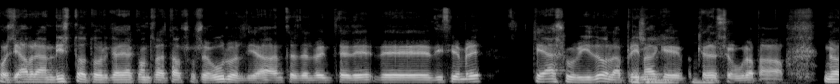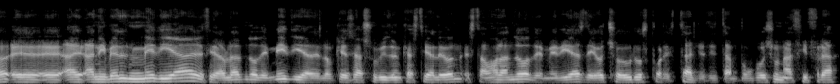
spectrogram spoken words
pues ya habrán visto todo el que haya contratado su seguro el día antes del 20 de, diciembre que ha subido la prima que, el seguro ha pagado. No, eh, eh, a, nivel media, es decir, hablando de media de lo que se ha subido en Castilla y León, estamos hablando de medias de 8 euros por hectárea, es decir, tampoco es una cifra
